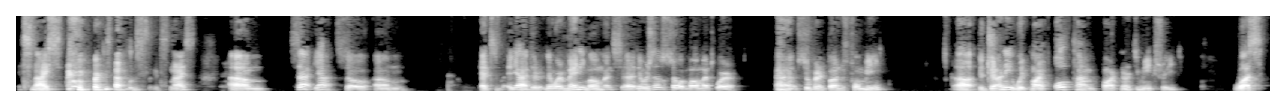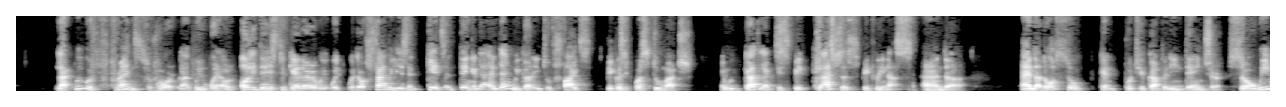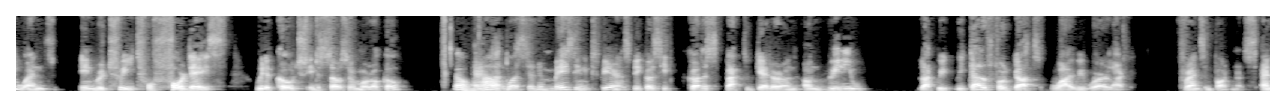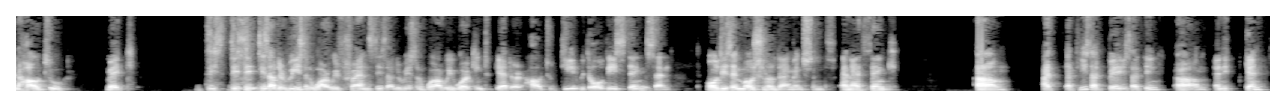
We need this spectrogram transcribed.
It's nice. for example, it's, it's nice. Um, so yeah, so um, it's yeah. There, there were many moments. Uh, there was also a moment where super important for me. Uh, the journey with my all-time partner Dimitri was like we were friends for like we went on holidays together we, with, with our families and kids and thing and that and then we got into fights because it was too much. And we got like these big clashes between us. And uh, and that also can put your company in danger. So we went in retreat for four days with a coach in the south of morocco. Oh wow. and that was an amazing experience because it got us back together on on really like we, we kind of forgot why we were like friends and partners and how to make this, this these are the reason why we're friends. These are the reason why we're working together. How to deal with all these things and all these emotional dimensions. And i think um at, at least at base i think um and it can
